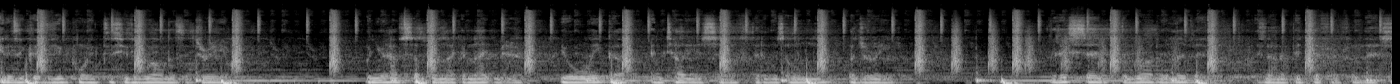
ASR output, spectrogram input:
It is a good viewpoint to see the world as a dream. When you have something like a nightmare, you will wake up and tell yourself that it was only a dream. It is said the world we live in is not a bit different from this.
